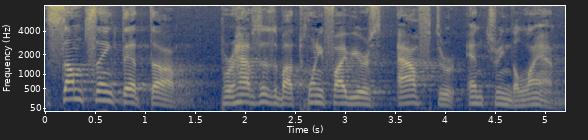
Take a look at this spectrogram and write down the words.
Some think that um, perhaps this is about 25 years after entering the land.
